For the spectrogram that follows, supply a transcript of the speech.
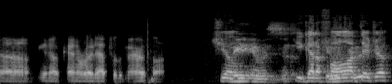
uh, you know, kind of right after the marathon. Joe, I mean, it was, you got a follow up there, Joe?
